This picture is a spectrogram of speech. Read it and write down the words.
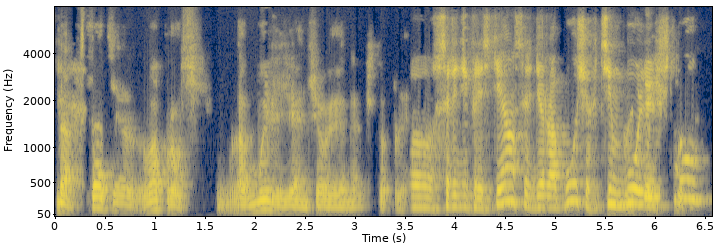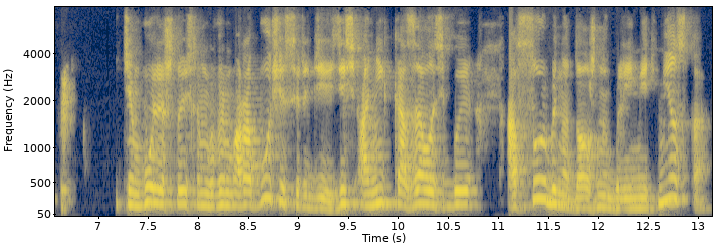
Да, кстати, вопрос. А были ли антивоенные выступления? Э, среди крестьян, среди рабочих, тем более, что тем более, что если мы говорим о рабочей среде, здесь они, казалось бы, особенно должны были иметь место,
